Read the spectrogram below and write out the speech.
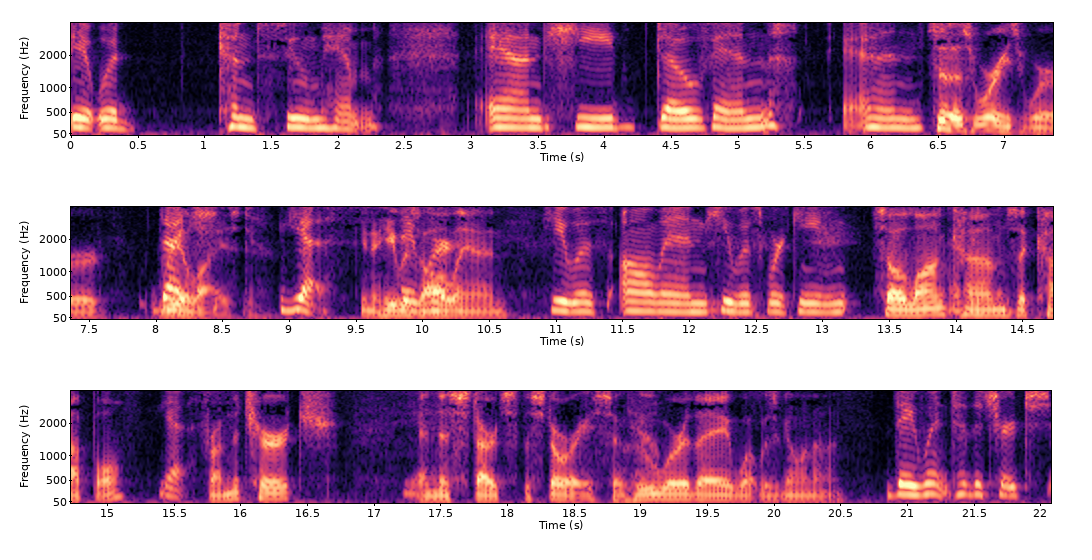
it would consume him. And he dove in and So those worries were That he- realized. Yes. you know, he was all were. in. He was all in. He was working. So along comes a couple Yes. from the church, and this starts the story. So who were they? What was going on? They went to the church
